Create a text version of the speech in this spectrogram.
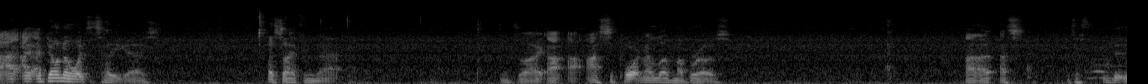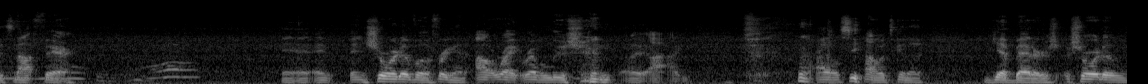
I, I, don't know what to tell you guys. Aside from that, it's like I, I, support and I love my bros. Uh, I it's not fair. And, and, and short of a friggin' outright revolution, I, I, I don't see how it's gonna get better. Short of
